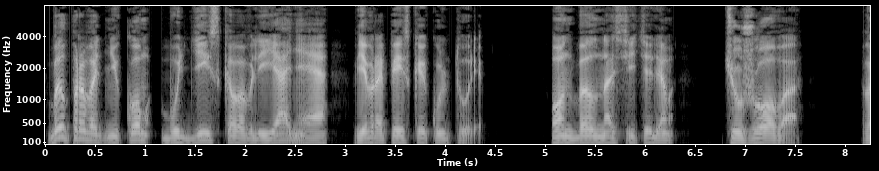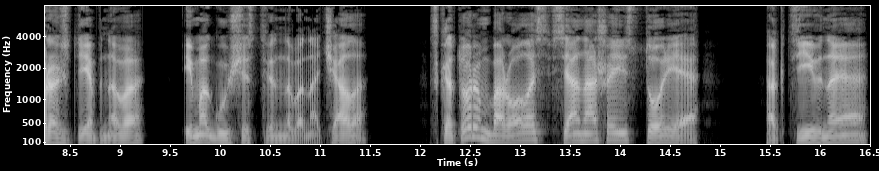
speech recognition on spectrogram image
был проводником буддийского влияния в европейской культуре. Он был носителем чужого, враждебного и могущественного начала, с которым боролась вся наша история, активная,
